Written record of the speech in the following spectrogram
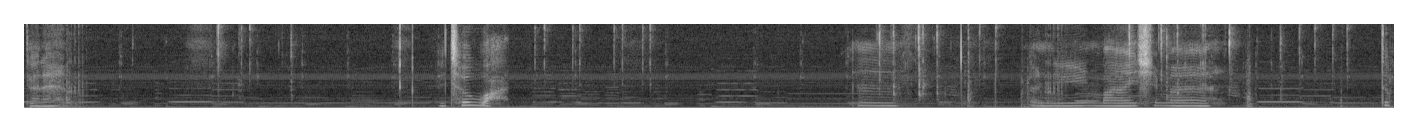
เดี๋ยวนะ Nature ward ใช่ไหมตึ๊บ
